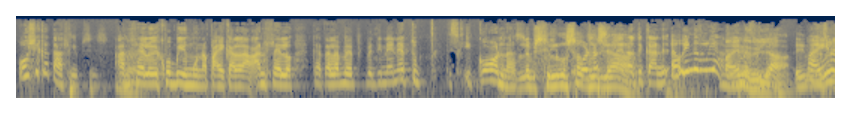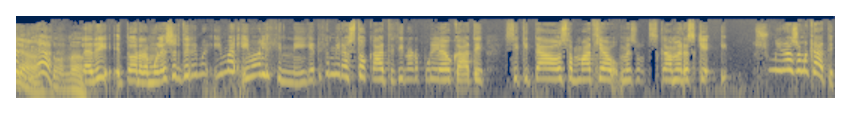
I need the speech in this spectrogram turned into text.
όχι κατάθλιψης. Αν θέλω η εκπομπή μου να πάει καλά. Αν θέλω. Καταλαβαίνω με την έννοια της εικόνας. Το βλέπεις και λίγο σαν Μπορεί να σου δουλειά. λένε ότι κάνει. Ε, είναι δουλειά. Μα είναι δουλειά. Είναι Μα είναι δουλειά δουλειά. αυτό, ναι. Δηλαδή, τώρα να μου λες ότι δεν είμαι, είμαι, είμαι αληθινή, γιατί θα μοιραστώ κάτι την ώρα που λέω κάτι, σε κοιτάω στα μάτια μέσω της κάμερας και σου μοιράζομαι κάτι.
